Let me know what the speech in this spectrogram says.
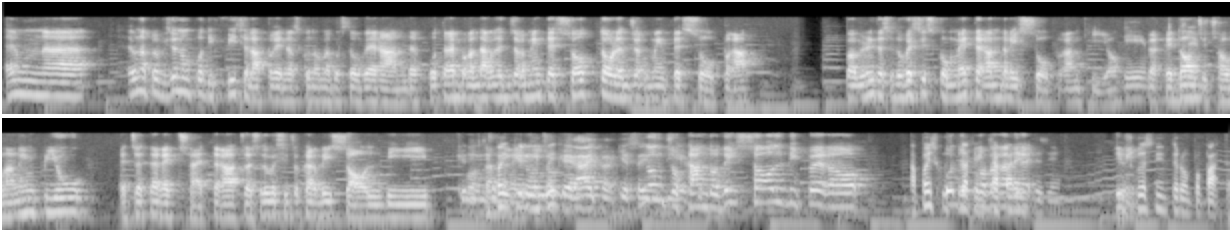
è, un, eh, è una previsione un po' difficile da prendere secondo me questo over-under, potrebbero andare leggermente sotto o leggermente sopra. Probabilmente se dovessi scommettere andrei sopra anch'io, Sì, perché sì. Doncic ha un anno in più, eccetera, eccetera. Cioè se dovessi giocare dei soldi Che non, Poi- che non giocherai perché sei non un giocando dei soldi, però Ma poi scusatemi, tra parentesi. Dire... Scusa se ti interrompo, Pat.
